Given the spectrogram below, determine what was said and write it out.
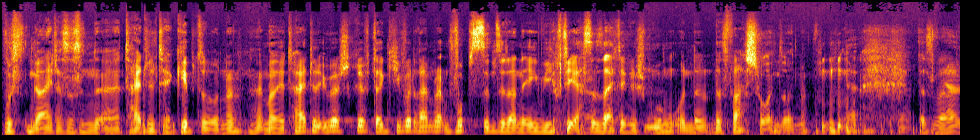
wussten gar nicht, dass es einen äh, Title-Tag gibt. So, ne? Immer die Title, Überschrift, dann Keyword rein und wups sind sie dann irgendwie auf die erste ja. Seite gesprungen mhm. und äh, das war's schon so. Ne? Ja, das war ja,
